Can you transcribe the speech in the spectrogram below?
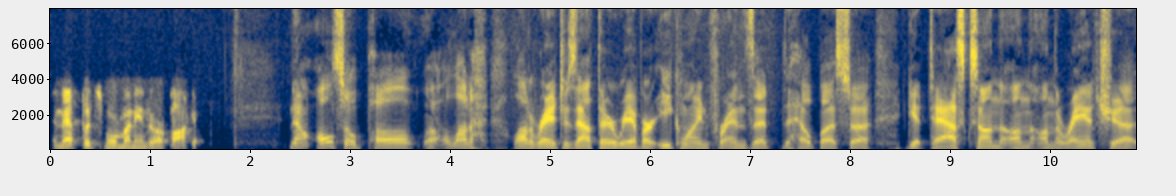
and that puts more money into our pocket. Now, also, Paul, a lot of a lot of ranches out there. We have our equine friends that help us uh, get tasks on the on the on the ranch uh,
